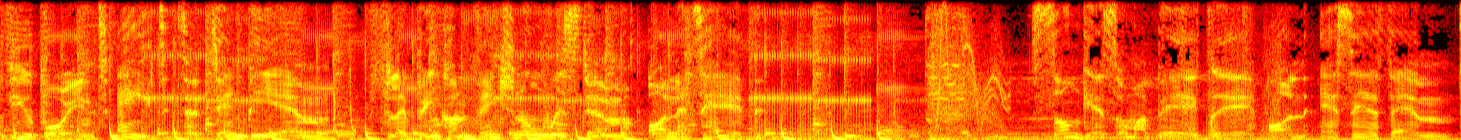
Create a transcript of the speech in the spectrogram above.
Viewpoint, 8 to 10 p.m. Flipping conventional wisdom on its head. Songezo Mapete on SAFM.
